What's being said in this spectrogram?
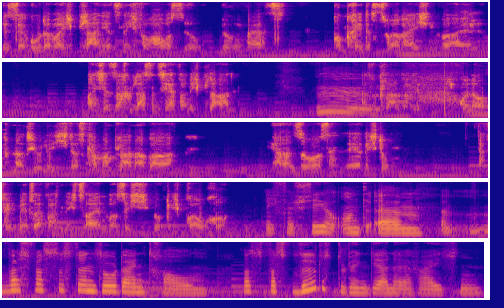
ist ja gut, aber ich plane jetzt nicht voraus, irgendwas Konkretes zu erreichen, weil manche Sachen lassen sich einfach nicht planen. Mm. Also klar, Urlaub natürlich, das kann man planen, aber ja, sowas in der Richtung, da fällt mir jetzt einfach nichts ein, was ich wirklich brauche. Ich verstehe. Und ähm, was, was ist denn so dein Traum? Was, was würdest du denn gerne erreichen?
